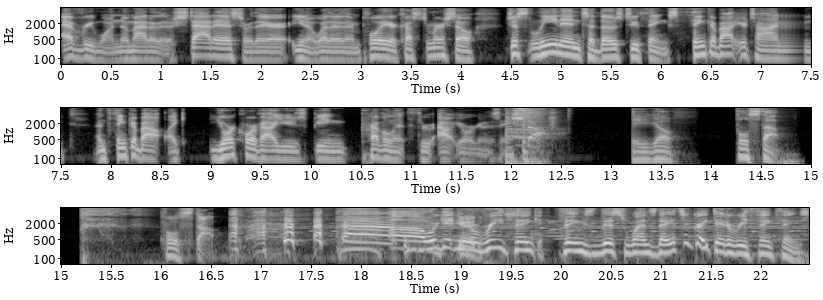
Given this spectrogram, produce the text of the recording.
everyone no matter their status or their you know whether they're employee or customer so just lean into those two things think about your time and think about like your core values being prevalent throughout your organization Stop. There you go. Full stop. full stop Uh, we're getting you to rethink things this Wednesday. It's a great day to rethink things.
